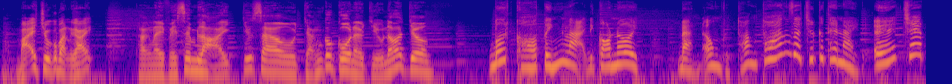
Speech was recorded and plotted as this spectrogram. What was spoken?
Mà Mãi chưa có bạn gái. Thằng này phải xem lại Chứ sao chẳng có cô nào chịu nó hết trơn. Bớt khó tính lại đi con ơi Đàn ông phải thoáng thoáng ra chứ cứ thế này. Ế chết.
